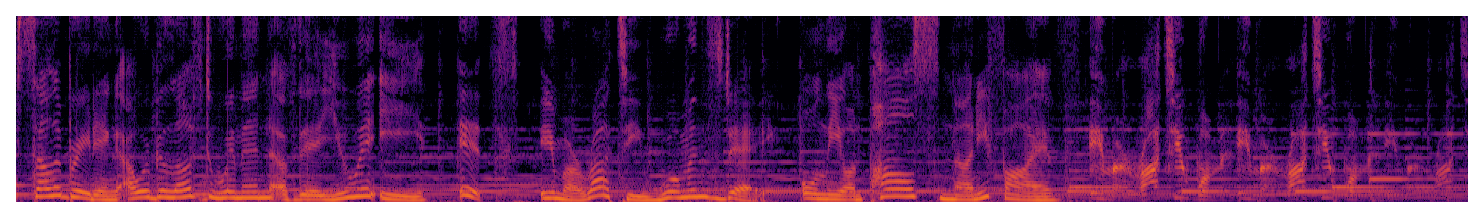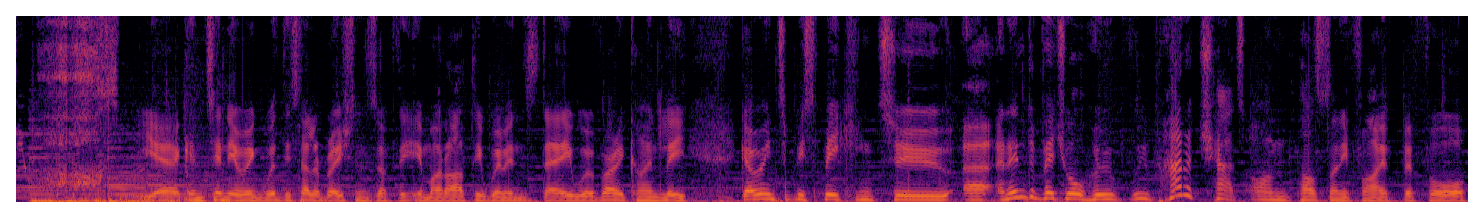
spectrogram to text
celebrating our beloved women of the UAE. It's Emirati Women's Day. Only on Pulse 95. Emirati woman. Emirati woman. Emirati. Yeah, continuing with the celebrations of the Emirati Women's Day, we're very kindly going to be speaking to uh, an individual who we've had a chat on Pulse 95 before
